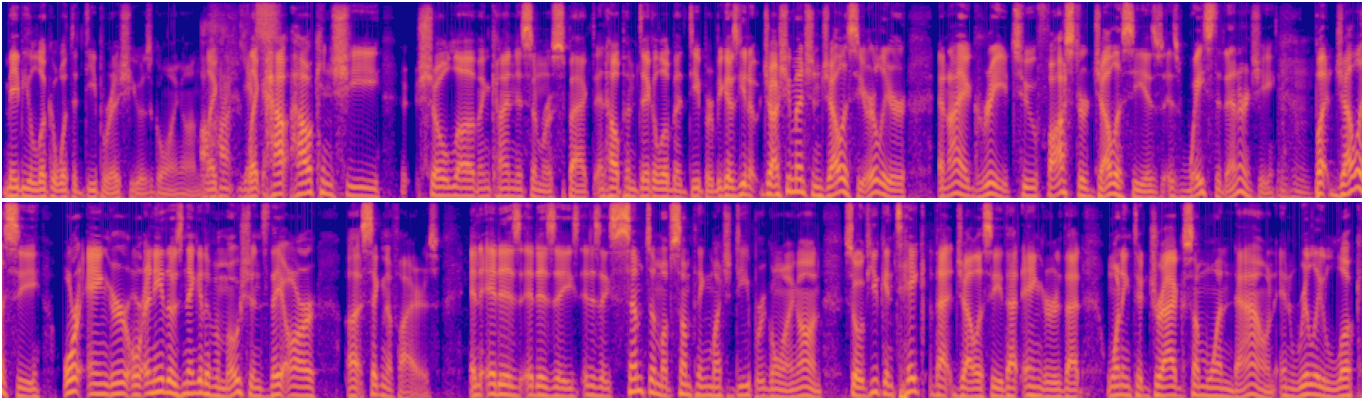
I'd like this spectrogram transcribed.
maybe look at what the deeper issue is going on. Like uh-huh, like yes. how how can she show love and kindness and respect and help him dig a little bit deeper? Because you know, Josh, you mentioned jealousy earlier, and I agree. To foster jealousy is is wasted energy. Mm-hmm. But jealousy or anger or any of those negative emotions, they are uh, signifiers, and it is it is a it is a symptom of something much deeper going on. So if you can take that jealousy, that anger, that wanting to drag someone down, and really look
